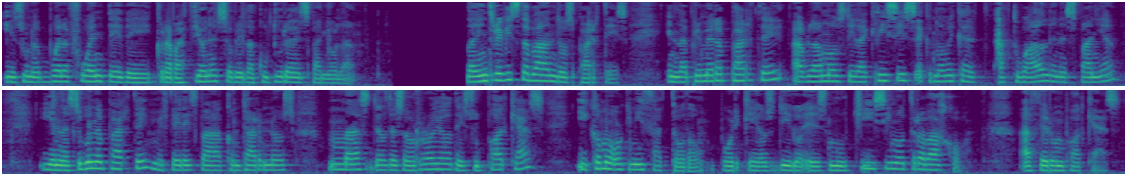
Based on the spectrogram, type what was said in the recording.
y es una buena fuente de grabaciones sobre la cultura española. La entrevista va en dos partes. En la primera parte hablamos de la crisis económica actual en España y en la segunda parte Mercedes va a contarnos más del desarrollo de su podcast y cómo organiza todo, porque os digo, es muchísimo trabajo hacer un podcast.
